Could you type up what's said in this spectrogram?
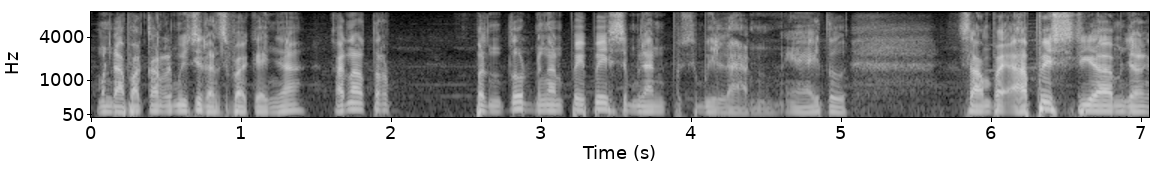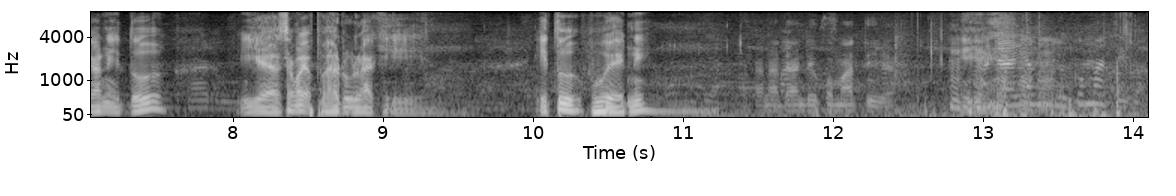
mendapatkan remisi dan sebagainya karena terbentur dengan PP 99 ya itu sampai habis dia menjalankan itu, iya sampai baru lagi. Itu Bu Eni. Karena ada yang dihukum mati ya. Iya. yang dihukum mati Pak.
